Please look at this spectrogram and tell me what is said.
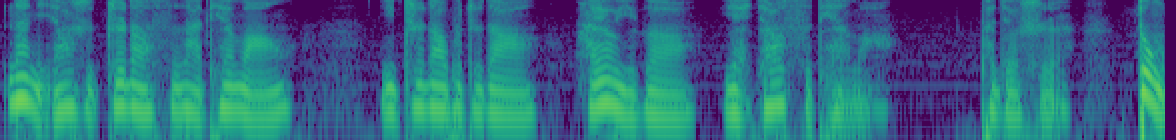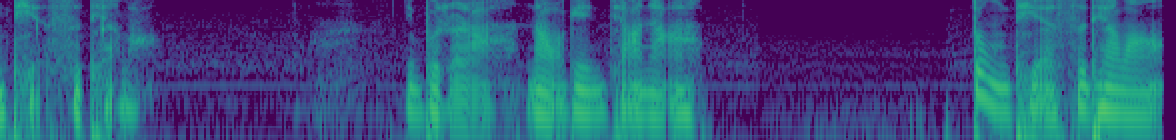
那你要是知道四大天王，你知道不知道还有一个也叫四天王？他就是。冻铁四天王，你不知道？那我给你讲讲啊。冻铁四天王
